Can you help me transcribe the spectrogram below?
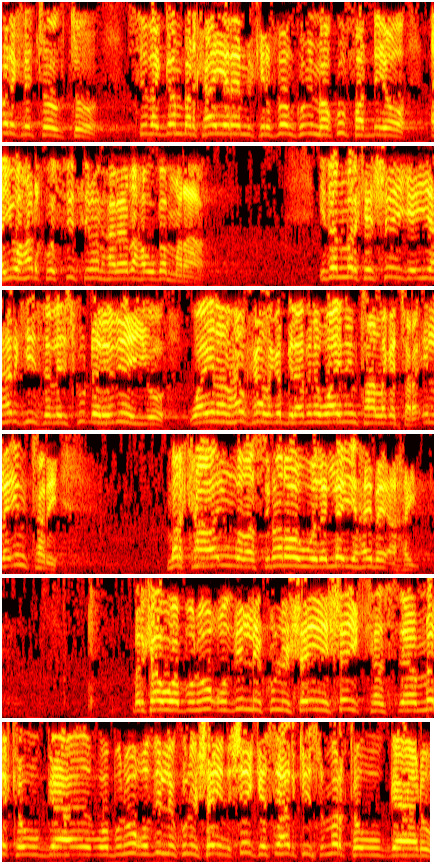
barhka joogto sida gambarkaa yaree mikrofoonku imika ku fadhiyo ayuu harku si siman hareeraha uga maraa idan marka shayga iyo harkiisa la ysku dherarinayo waa inaan halkaa laga bilaabina waa in intaa laga jara ilaa intani markaa in wada siman oo wada leeyahay bay ahayd. Markaa wa buluuqu dilli kulli shayin shay kasta marka uu gaa wa buluuqu dilli kulli shayin shay kasta harkiisu marka uu gaadho.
